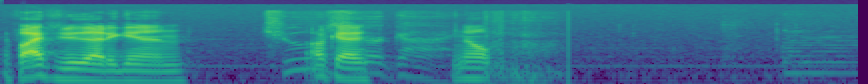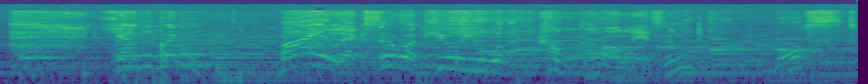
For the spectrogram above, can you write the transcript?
If I have to do that again. Choose Okay. Nope. Gentlemen, my elixir will cure you with alcoholism, lost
